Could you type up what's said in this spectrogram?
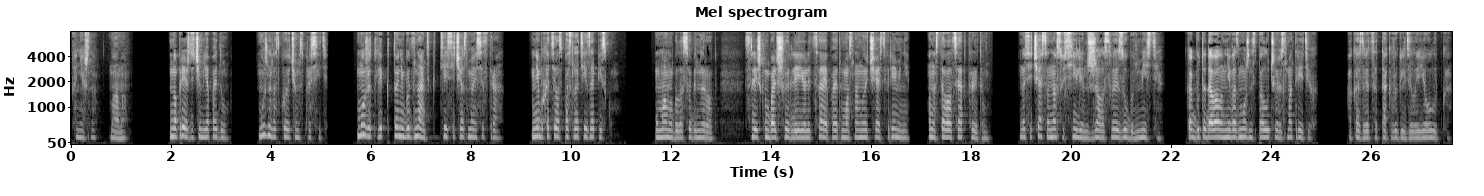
Конечно, мама. Но прежде чем я пойду, можно вас кое о чем спросить? Может ли кто-нибудь знать, где сейчас моя сестра? Мне бы хотелось послать ей записку. У мамы был особенный рот, слишком большой для ее лица, и поэтому основную часть времени он оставался открытым. Но сейчас она с усилием сжала свои зубы вместе, как будто давала мне возможность получше рассмотреть их. Оказывается, так выглядела ее улыбка.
